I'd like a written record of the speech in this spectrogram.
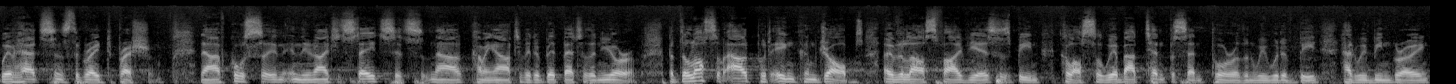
we've had since the Great Depression. Now, of course, in, in, the United States, it's now coming out of it a bit better than Europe. But the loss of output income jobs over the last five years has been colossal. We're about 10% poorer than we would have been had we been growing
